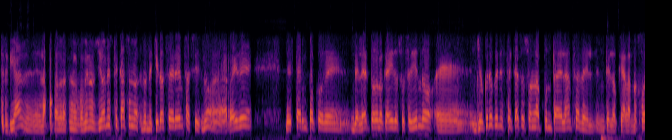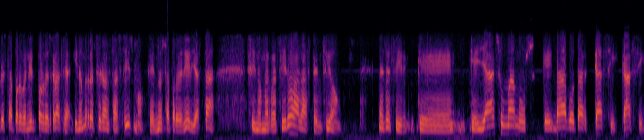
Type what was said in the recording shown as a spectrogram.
trivial, eh, la poca duración de los gobiernos, yo en este caso lo- donde quiero hacer énfasis, ¿no? A raíz de, de estar un poco de, de, leer todo lo que ha ido sucediendo, eh, yo creo que en este caso son la punta de lanza del, de lo que a lo mejor está por venir, por desgracia. Y no me refiero al fascismo, que no está por venir, ya está, sino me refiero a la abstención. Es decir, que, que ya asumamos que va a votar casi, casi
